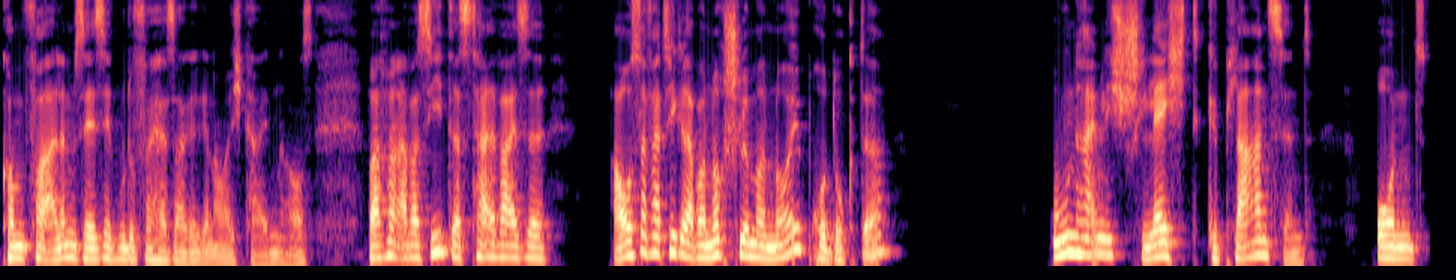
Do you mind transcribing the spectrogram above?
kommen vor allem sehr, sehr gute Vorhersagegenauigkeiten raus. Was man aber sieht, dass teilweise Außerartikel, aber noch schlimmer Neuprodukte unheimlich schlecht geplant sind. Und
